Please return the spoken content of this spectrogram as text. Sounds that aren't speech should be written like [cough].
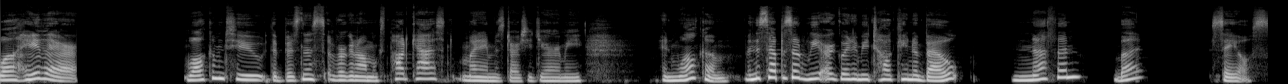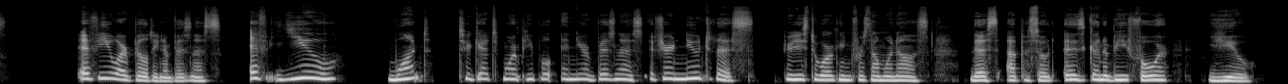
Well, hey there. Welcome to the Business of Ergonomics podcast. My name is Darcy Jeremy, and welcome. In this episode, we are going to be talking about nothing but sales. If you are building a business, if you want to get more people in your business, if you're new to this, if you're used to working for someone else, this episode is going to be for you.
